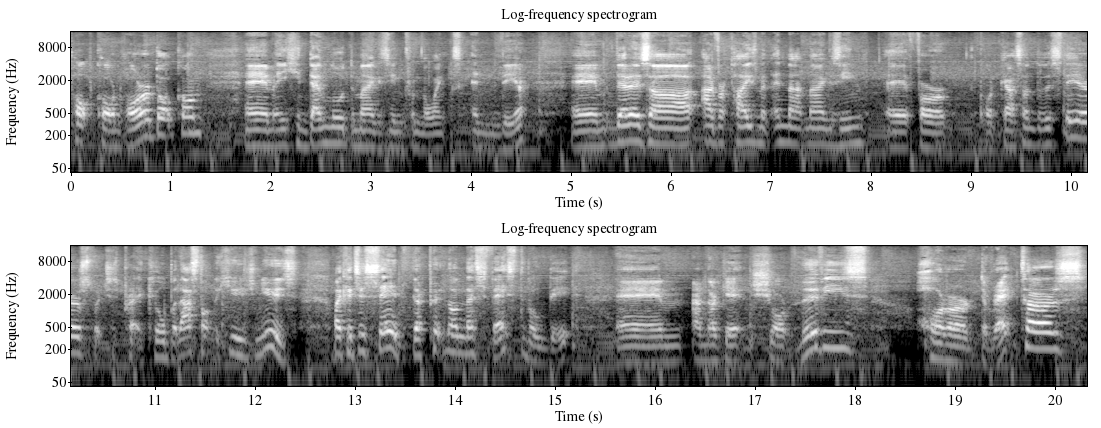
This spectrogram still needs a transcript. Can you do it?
popcornhorror.com um, and you can download the magazine from the links in there. Um, there is a advertisement in that magazine uh, for the podcast Under the Stairs, which is pretty cool. But that's not the huge news. Like I just said, they're putting on this festival date, um, and they're getting short movies, horror directors.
